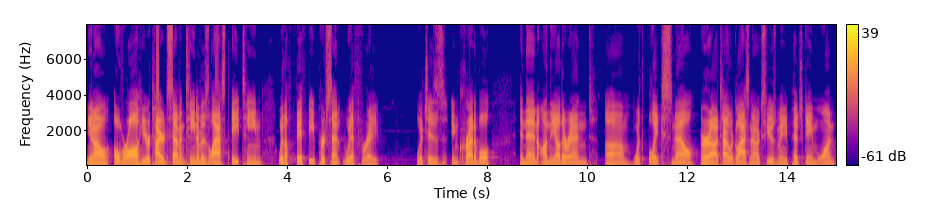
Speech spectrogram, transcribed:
you know, overall, he retired 17 of his last 18 with a 50% whiff rate, which is incredible. And then on the other end, um, with Blake Snell or uh, Tyler Glasnow, excuse me, pitched game one.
